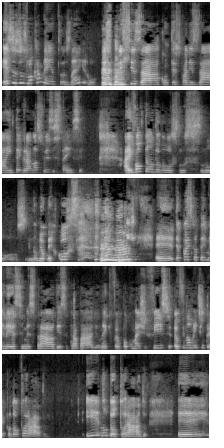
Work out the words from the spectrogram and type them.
esses deslocamentos, né? Uhum. Historicizar, contextualizar, integrar na sua existência. Aí, voltando nos, nos, nos, no meu percurso, uhum. é, depois que eu terminei esse mestrado e esse trabalho, né, que foi um pouco mais difícil, eu finalmente entrei para o doutorado. E no doutorado, é,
